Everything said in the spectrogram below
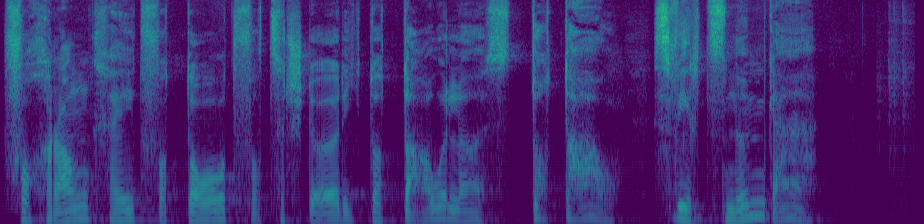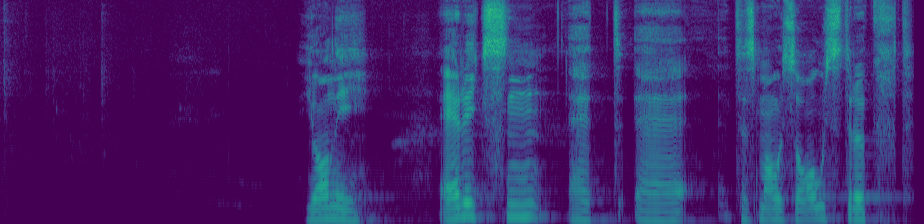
von Krankheit, von Tod, von Zerstörung total erlöst. Total. Es wird es nicht mehr geben. Joni Eriksson hat äh, das mal so ausgedrückt.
